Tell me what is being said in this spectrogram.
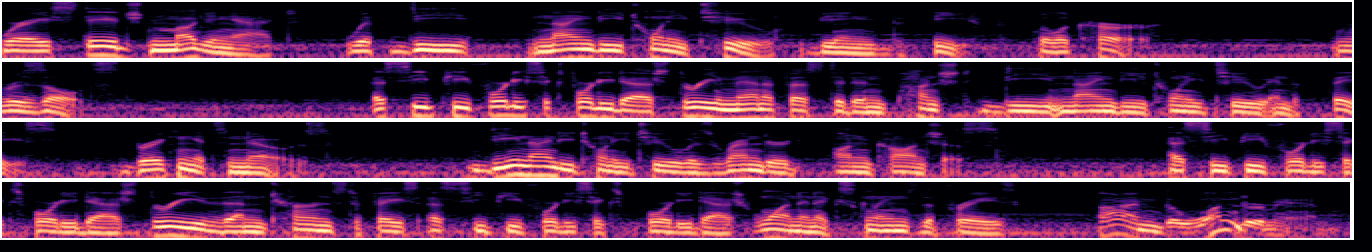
where a staged mugging act, with D 9022 being the thief, will occur. Results SCP 4640 3 manifested and punched D 9022 in the face, breaking its nose. D 9022 was rendered unconscious. SCP 4640 3 then turns to face SCP 4640 1 and exclaims the phrase, I'm the Wonder Man,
